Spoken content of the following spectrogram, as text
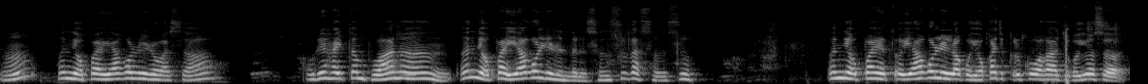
응? 언니 오빠 약 올리러 왔어? 우리 하여튼 보아는 언니 오빠 약 올리는 데는 선수다 선수. 언니 오빠야 또 약 올리려고 여기까지 끌고 와가지고 여기서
